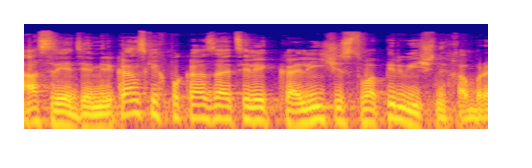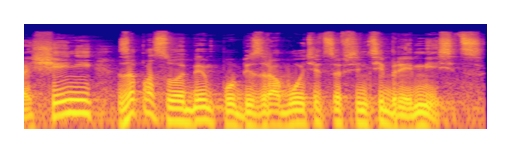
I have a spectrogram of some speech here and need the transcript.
А среди американских показателей количество первичных обращений за пособием по безработице в сентябре месяце.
